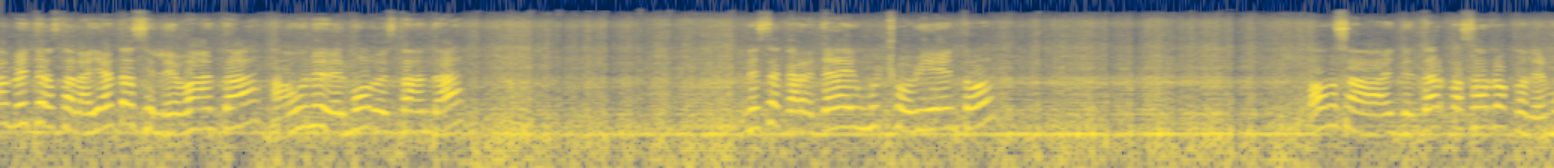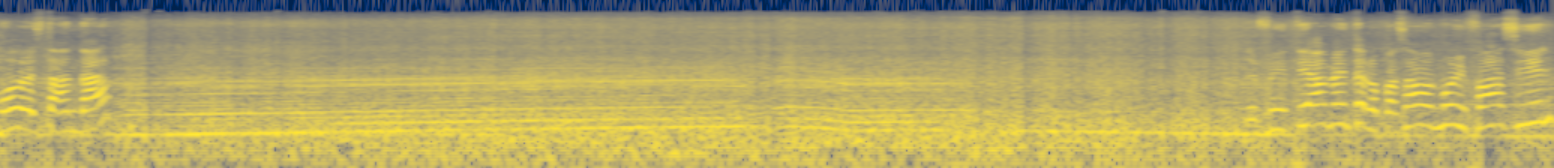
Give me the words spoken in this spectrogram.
Definitivamente hasta la llanta se levanta, aún en el modo estándar. En esta carretera hay mucho viento. Vamos a intentar pasarlo con el modo estándar. Definitivamente lo pasamos muy fácil.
